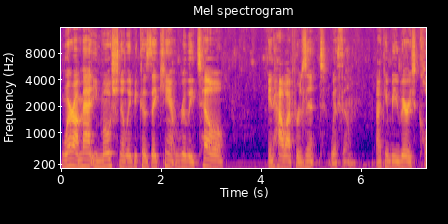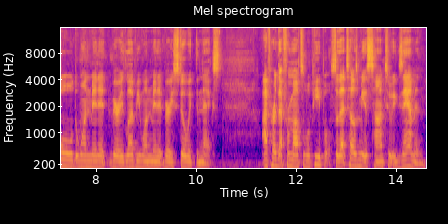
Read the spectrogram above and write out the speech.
where I'm at emotionally because they can't really tell in how I present with them. I can be very cold one minute, very lovey one minute, very stoic the next. I've heard that from multiple people, so that tells me it's time to examine.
